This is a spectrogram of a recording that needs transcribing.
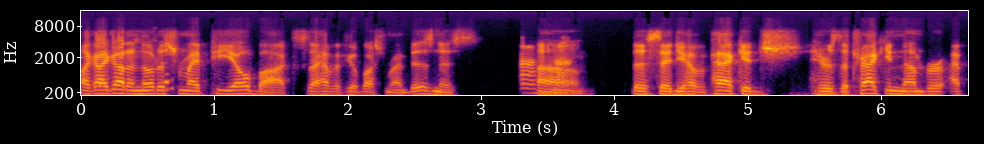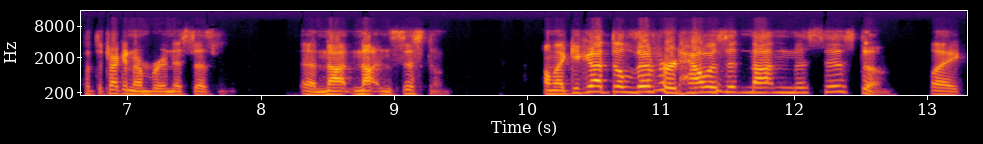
like I got a notice from my PO box. Because I have a PO box for my business. Uh-huh. Um, that said, you have a package. Here's the tracking number. I put the tracking number in. It says uh, not not in system. I'm like, it got delivered. How is it not in the system? Like,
